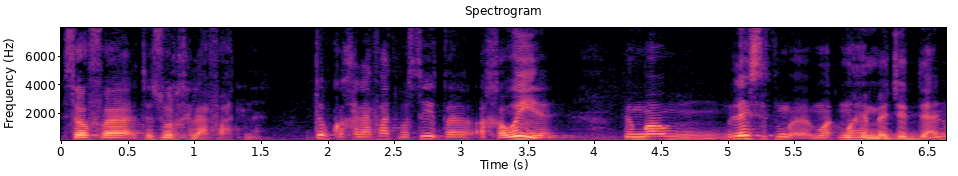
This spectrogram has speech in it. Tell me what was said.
سوف تزول خلافاتنا. تبقى خلافات بسيطة أخوية ليست مهمة جدا.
